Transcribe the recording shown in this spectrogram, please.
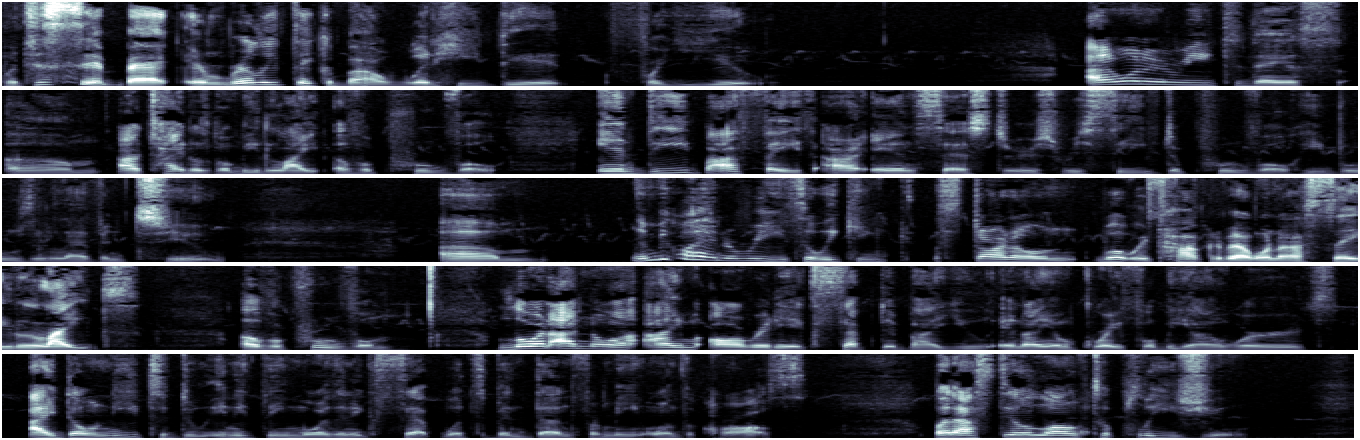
but just sit back and really think about what he did for you. I want to read today's um, our title is going to be light of approval. Indeed by faith our ancestors received approval. Hebrews 11 2 um, let me go ahead and read so we can start on what we're talking about when i say light of approval Lord, I know I'm already accepted by you, and I am grateful beyond words. I don't need to do anything more than accept what's been done for me on the cross. But I still long to please you.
